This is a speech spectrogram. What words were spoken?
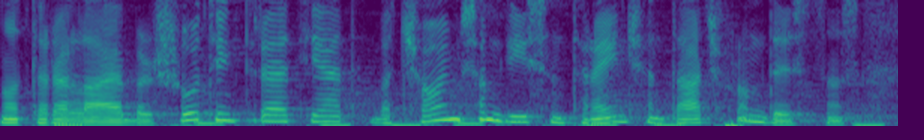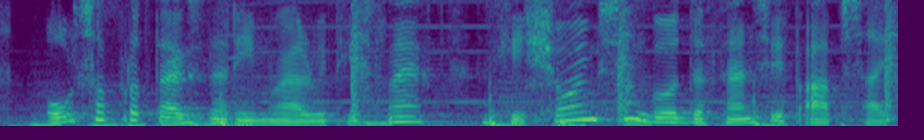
Not a reliable shooting threat yet but showing some decent range and touch from distance. Also protects the rim well with his length and he's showing some good defensive upside.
